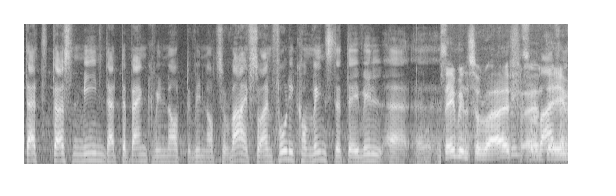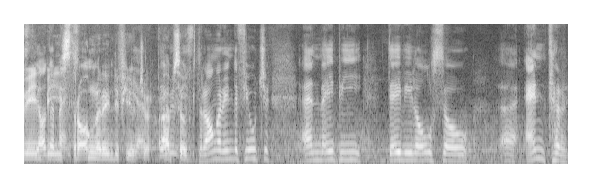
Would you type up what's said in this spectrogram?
that doesn't mean that the bank will not will not survive. So I'm fully convinced that they will. Uh, uh, They will survive, will and they as the will be banks. stronger in the Yeah, future. they will be Absolutely. stronger in the future, and maybe they will also uh, enter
